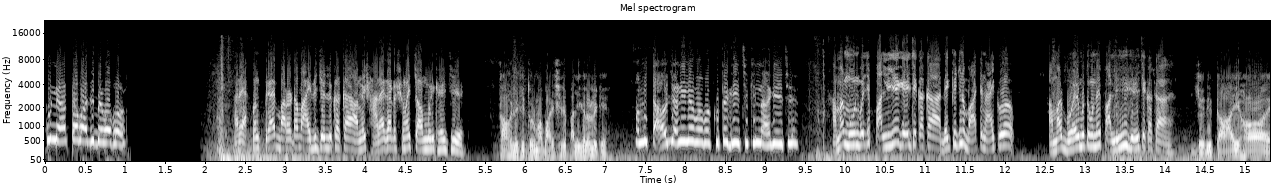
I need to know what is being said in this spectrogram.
পুনে আটটা বাজবে বাবা। আরে এখন প্রায় বারোটা বাইরে চলে কাকা আমি সাড়ে এগারোটার সময় চাউমিন খেয়েছি। তাহলে কি তোর মা বাড়ি ছেড়ে পালিয়ে গেল নাকি? আমি তাও জানি না বাবা কোথায় গিয়েছে কি না গিয়েছে। আমার মন বলছে পালিয়ে গেছে কাকা দেখতেছিল বাঁচে নাই কো আমার বইয়ের মতো মনে পালিয়ে গেছে কাকা। যদি তাই হয়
